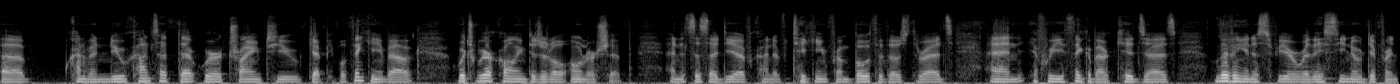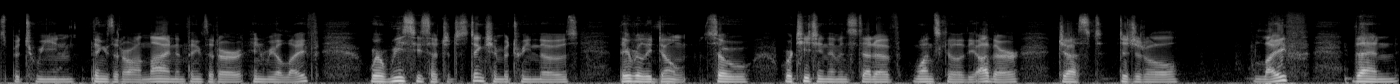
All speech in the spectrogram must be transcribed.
a kind of a new concept that we're trying to get people thinking about, which we're calling digital ownership. And it's this idea of kind of taking from both of those threads. And if we think about kids as living in a sphere where they see no difference between things that are online and things that are in real life, where we see such a distinction between those, they really don't. So we're teaching them instead of one skill or the other, just digital life, then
